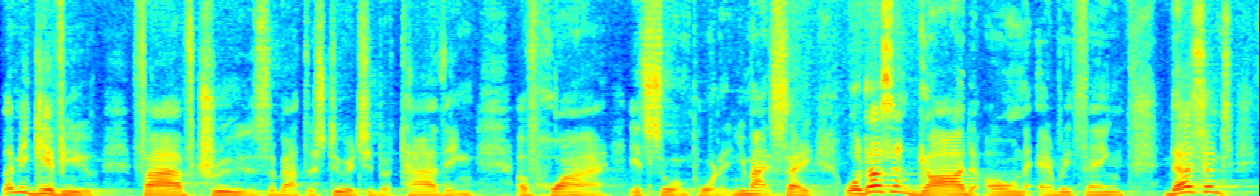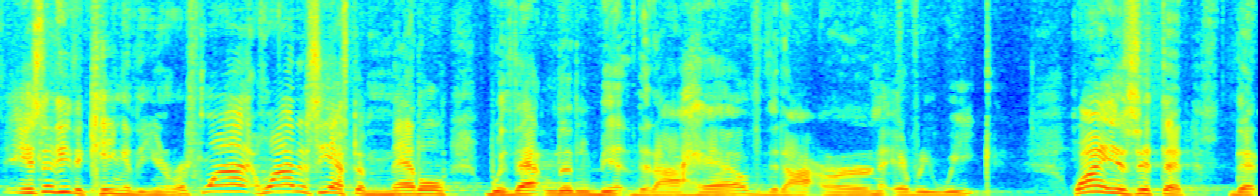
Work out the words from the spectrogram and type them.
Let me give you five truths about the stewardship of tithing, of why it's so important. You might say, well, doesn't God own everything? Doesn't, isn't He the king of the universe? Why, why does He have to meddle with that little bit that I have, that I earn every week? Why is it that, that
